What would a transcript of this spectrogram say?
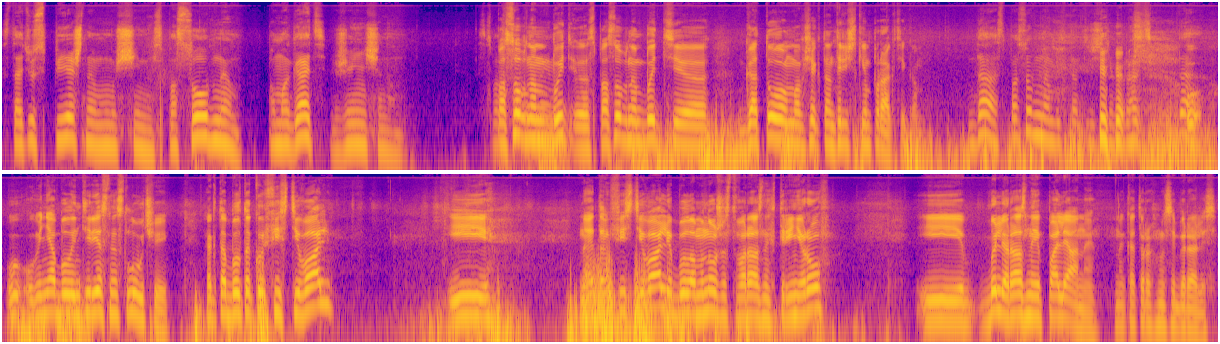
стать успешным мужчиной, способным помогать женщинам. Способным, быть, э, способным быть э, готовым вообще к тантрическим практикам. Да, способным быть тантрическим практикам. Да. У, у, у меня был интересный случай. Как-то был такой фестиваль, и на этом фестивале было множество разных тренеров, и были разные поляны, на которых мы собирались.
